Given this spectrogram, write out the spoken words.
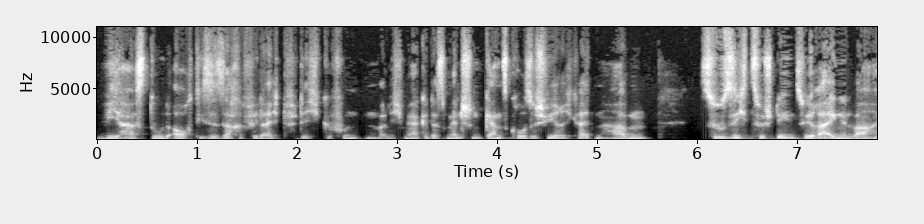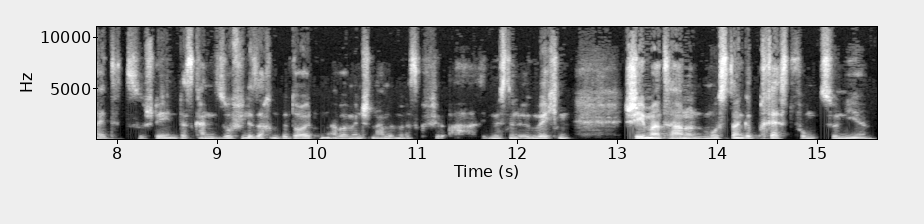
wie hast du auch diese Sache vielleicht für dich gefunden? Weil ich merke, dass Menschen ganz große Schwierigkeiten haben, zu sich zu stehen, zu ihrer eigenen Wahrheit zu stehen. Das kann so viele Sachen bedeuten, aber Menschen haben immer das Gefühl, ah, sie müssen in irgendwelchen Schemata und Mustern gepresst funktionieren.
